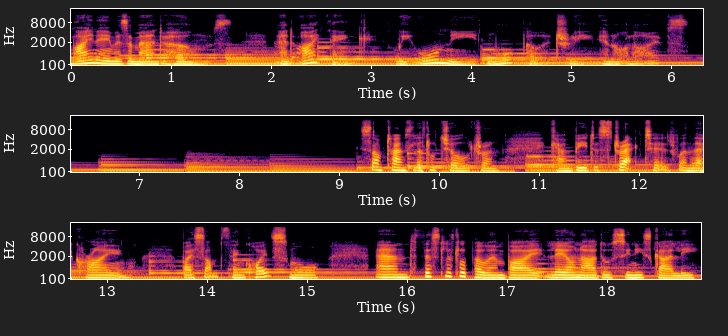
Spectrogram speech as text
My name is Amanda Holmes, and I think we all need more poetry in our lives. Sometimes little children can be distracted when they're crying by something quite small, and this little poem by Leonardo Sinisgalli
